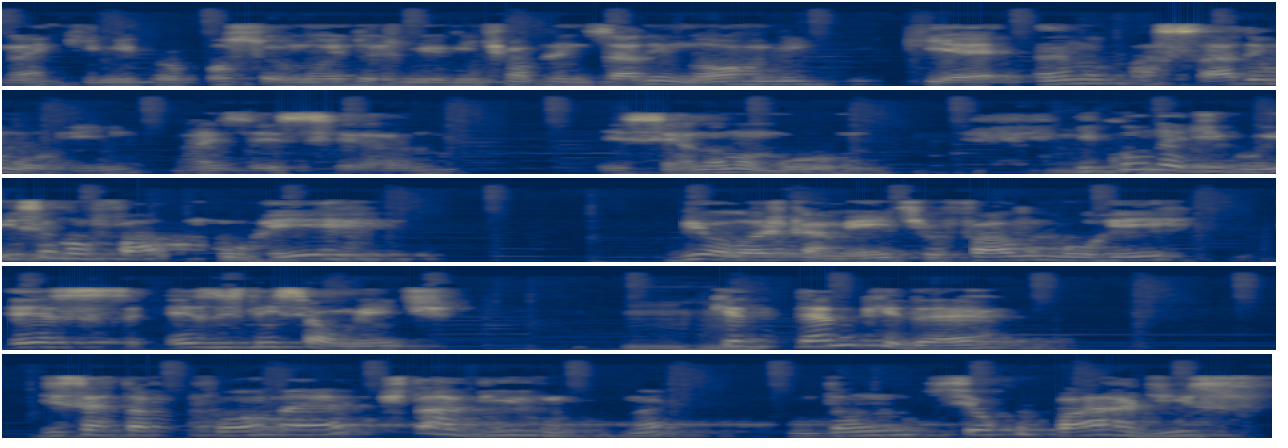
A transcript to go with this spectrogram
né? Que me proporcionou em 2020 um aprendizado enorme, que é ano passado eu morri, mas esse ano, esse ano eu não morro. Uhum. E quando eu digo isso, eu não falo morrer biologicamente, eu falo morrer ex existencialmente. Uhum. Porque der no que der, de certa forma, é estar vivo, né? Então, se ocupar disso,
